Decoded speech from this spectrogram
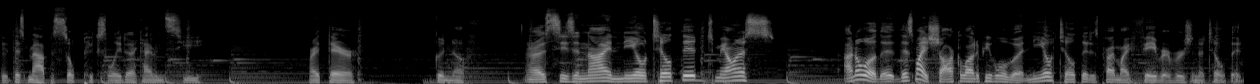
dude, this map is so pixelated I can't even see. Right there. Good enough. Alright, season 9, Neo Tilted. To be honest, I know this might shock a lot of people, but Neo Tilted is probably my favorite version of Tilted.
